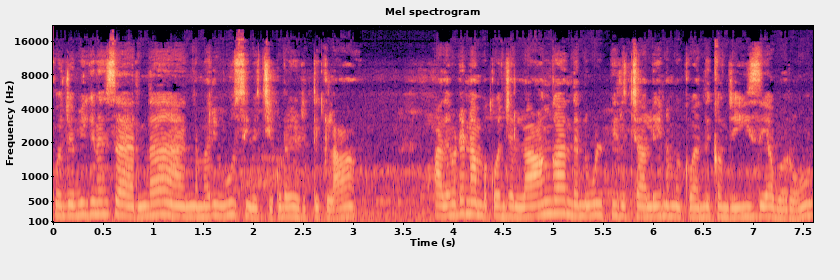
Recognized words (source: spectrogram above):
கொஞ்சம் பிகினஸாக இருந்தால் இந்த மாதிரி ஊசி வச்சு கூட எடுத்துக்கலாம். அதை விட நம்ம கொஞ்சம் லாங்காக அந்த நூல் பிரித்தாலே நமக்கு வந்து கொஞ்சம் ஈஸியாக வரும்.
